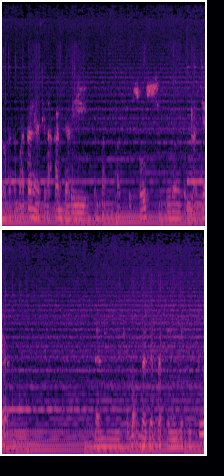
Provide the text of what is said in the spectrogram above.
berkesempatan ya silahkan cari tempat-tempat khusus kan, untuk belajar. Dan coba belajar bahasa Inggris itu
